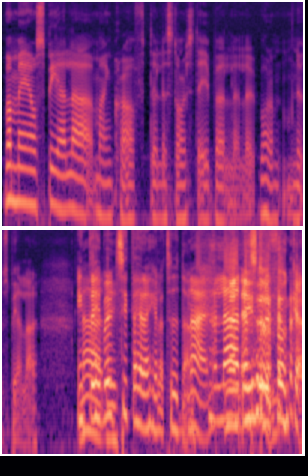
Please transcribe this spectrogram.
Var med och spela Minecraft eller Star Stable eller vad de nu spelar. Inte, jag behöver inte sitta här hela tiden. Nej, men lär dig hur det funkar.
